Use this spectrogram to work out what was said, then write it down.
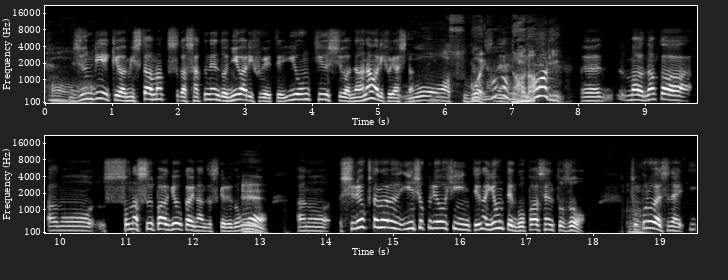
はあ。純利益はミスターマックスが昨年度2割増えて、イオン九州は7割増やした。おおすごい。7割。7割？えーまあなんか、あのーそんなスーパー業界なんですけれども、ええあの、主力となる飲食料品っていうのは4.5%増。ところがですね、い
